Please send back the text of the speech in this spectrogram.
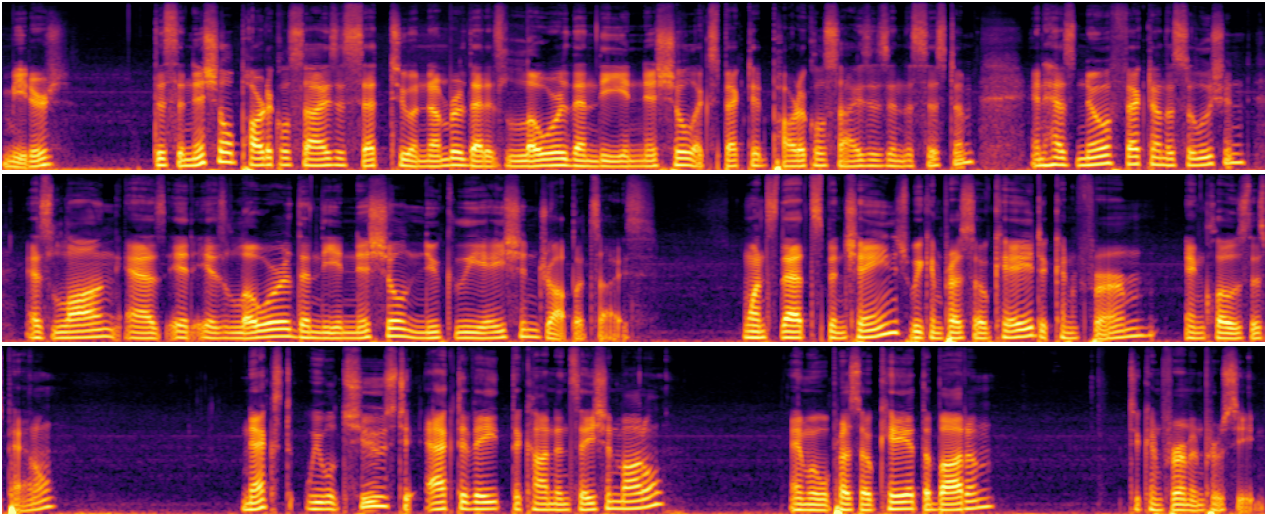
meters. This initial particle size is set to a number that is lower than the initial expected particle sizes in the system and has no effect on the solution as long as it is lower than the initial nucleation droplet size. Once that's been changed, we can press OK to confirm and close this panel. Next, we will choose to activate the condensation model and we will press OK at the bottom to confirm and proceed.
